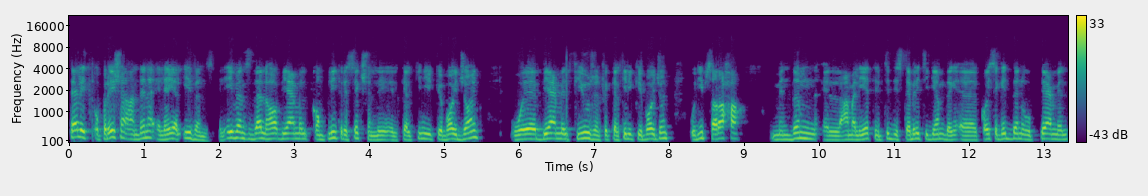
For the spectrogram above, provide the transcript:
ثالث operation عندنا اللي هي ال Evans ال Evans ده اللي هو بيعمل complete resection لل calcaneocuboid joint وبيعمل fusion في ال calcaneocuboid joint ودي بصراحة من ضمن العمليات اللي بتدي stability جامدة آه كويسة جدا وبتعمل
